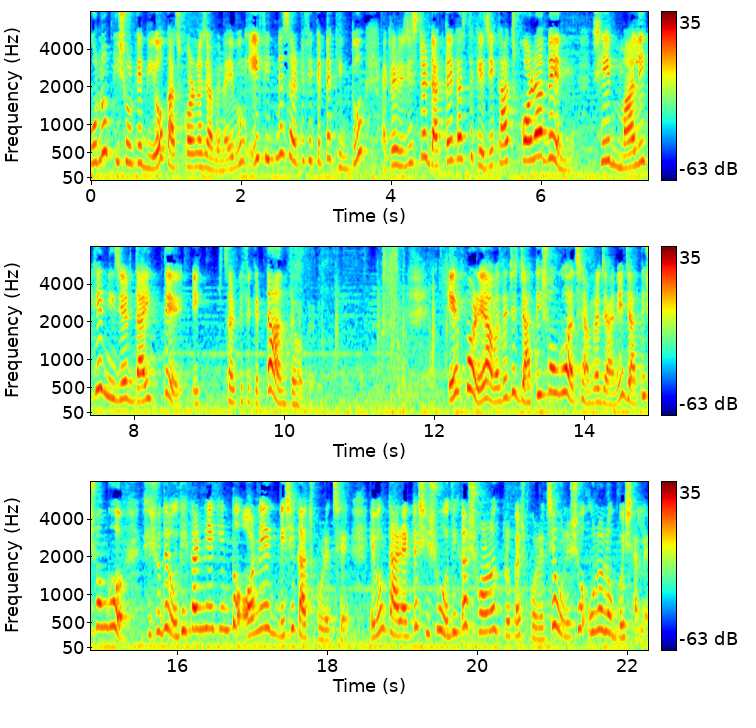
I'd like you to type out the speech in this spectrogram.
কোনো কিশোরকে দিয়েও কাজ করানো যাবে না। এবং এই ফিটনেস সার্টিফিকেটটা কিন্তু একটা রেজিস্টার্ড ডাক্তারের কাছ থেকে যে কাজ করাবেন, সেই মালিকের নিজের দায়িত্বে এই সার্টিফিকেটটা আনতে হবে। এরপরে আমাদের যে জাতিসংঘ আছে, আমরা জানি জাতিসংঘ শিশুদের অধিকার নিয়ে কিন্তু অনেক বেশি কাজ করেছে এবং তার একটা শিশু অধিকার সনদ প্রকাশ করেছে উনিশশো উননব্বই সালে।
